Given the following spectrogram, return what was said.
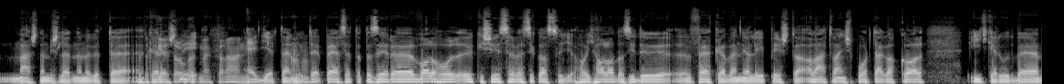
más nem is lehetne mögötte hát keresni. megtalálni? Egyértelmű. Uh-huh. Persze, tehát azért valahol ők is észreveszik azt, hogy, hogy halad az idő, fel kell venni a lépést a, a látványsportágakkal. Így került be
